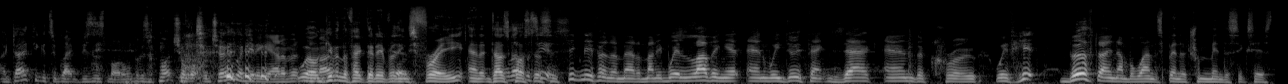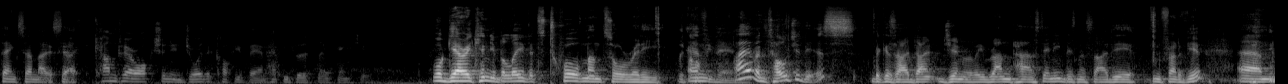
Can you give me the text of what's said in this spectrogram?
I don't think it's a great business model because I'm not sure what return we're getting out of it. Well, the given the fact that everything's free and it does Well, cost was us a significant amount of money, we're loving it and we do thank Zach and the crew. We've hit birthday number one. It's been a tremendous success. Thanks so much, Thanks, Zach. come to our auction, enjoy the coffee van. Happy birthday, thank you. Well, Gary, can you believe it's 12 months already? The And coffee van. I haven't told you this because I don't generally run past any business idea in front of you um,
